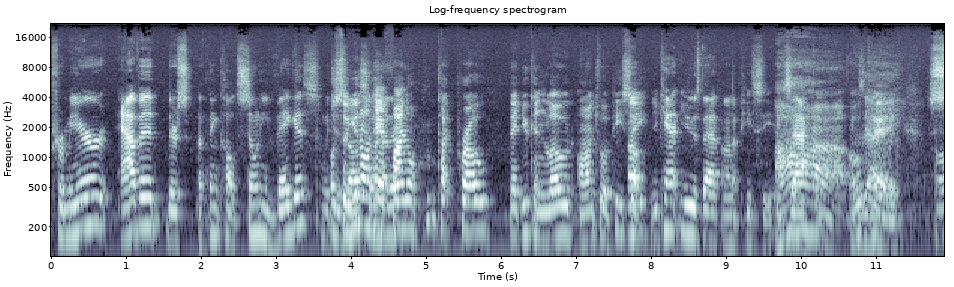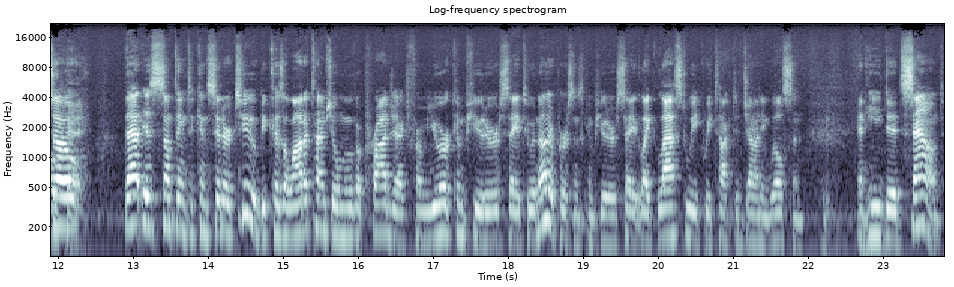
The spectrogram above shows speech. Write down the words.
Premiere, Avid. There's a thing called Sony Vegas, which Oh, is so you don't have another- Final Cut Pro that you can load onto a PC? Oh, you can't use that on a PC. Exactly. Ah, okay. Exactly. So Okay. that is something to consider too, because a lot of times you'll move a project from your computer, say, to another person's computer. Say, like last week we talked to Johnny Wilson, and he did sound.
